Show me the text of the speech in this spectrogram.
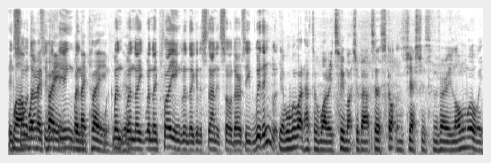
in Well, when they solidarity play- with the when England, they play England, when, yeah. when they when they play England, they're going to stand in solidarity with England. Yeah, well, we won't have to worry too much about uh, Scotland's gestures for very long, will we?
